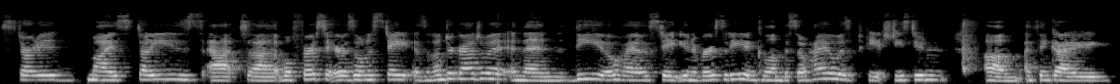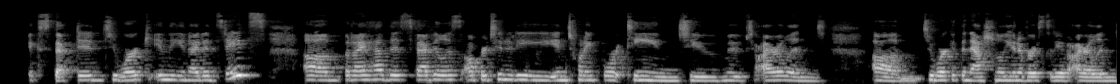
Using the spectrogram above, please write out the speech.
started my studies at, uh, well, first at Arizona State as an undergraduate and then the Ohio State University in Columbus, Ohio as a PhD student. Um, I think I expected to work in the United States. Um, but I had this fabulous opportunity in 2014 to move to Ireland. Um, to work at the National University of Ireland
